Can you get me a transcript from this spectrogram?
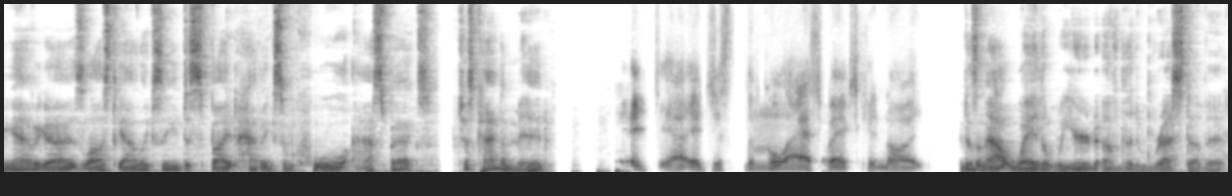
you have it, guys. Lost Galaxy, despite having some cool aspects, just kind of mid. It yeah. It just the cool Mm. aspects cannot. It doesn't outweigh the weird of the rest of it.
